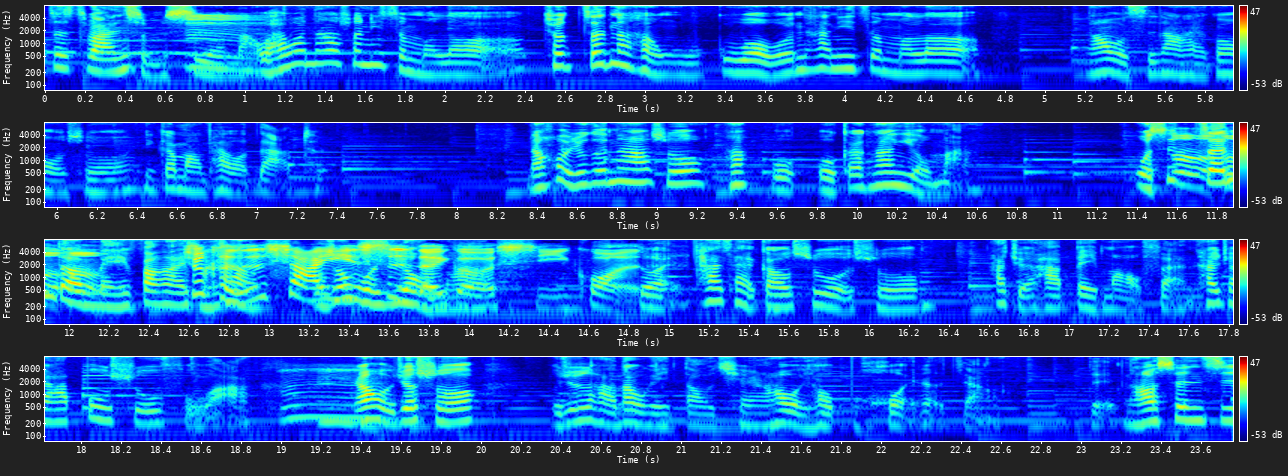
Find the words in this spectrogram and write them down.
这发生什么事了嘛？我还问他说你怎么了？就真的很无辜哦，我问他你怎么了？然后我师长还跟我说：“你干嘛拍我大腿？”然后我就跟他说：“啊，我我刚刚有嘛？我是真的没放在心上，就可能是下意识的一个习惯。”对，他才告诉我说，他觉得他被冒犯，他觉得他不舒服啊。嗯，然后我就说，我就说好，那我给你道歉，然后我以后不会了，这样。对，然后甚至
